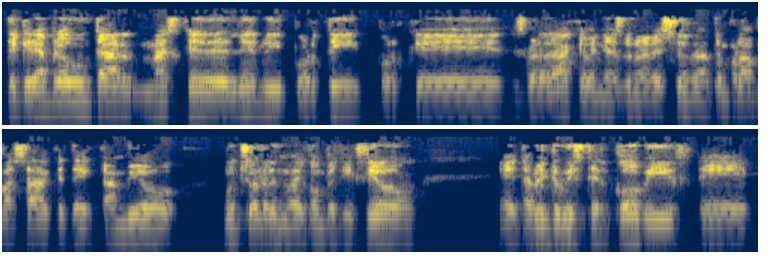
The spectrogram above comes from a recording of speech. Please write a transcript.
Te quería preguntar más que del derby por ti, porque es verdad que venías de una lesión de la temporada pasada que te cambió mucho el ritmo de competición. Eh, también tuviste el COVID. Eh,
